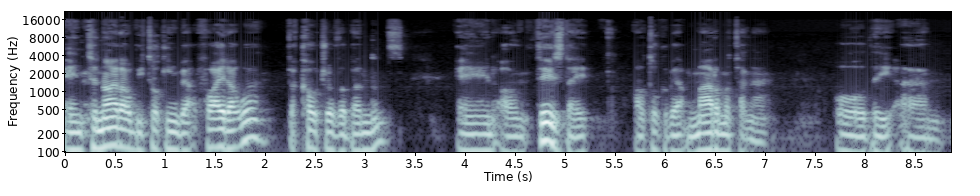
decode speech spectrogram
and tonight I'll be talking about whairawa, the culture of abundance, and on Thursday I'll talk about maramatanga, or the um,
